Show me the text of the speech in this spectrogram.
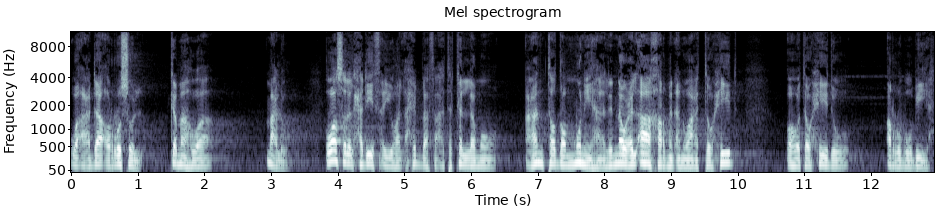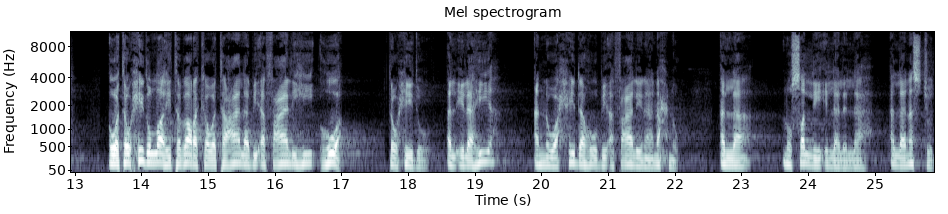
وأعداء الرسل كما هو معلوم. واصل الحديث أيها الأحبة فأتكلم عن تضمنها للنوع الآخر من أنواع التوحيد وهو توحيد الربوبية. هو توحيد الله تبارك وتعالى بأفعاله هو. توحيد الإلهية أن نوحده بأفعالنا نحن. ألا نصلي إلا لله ألا نسجد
